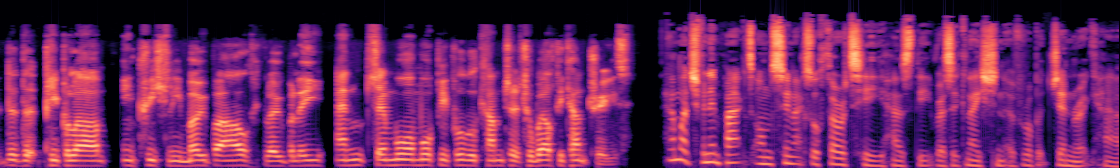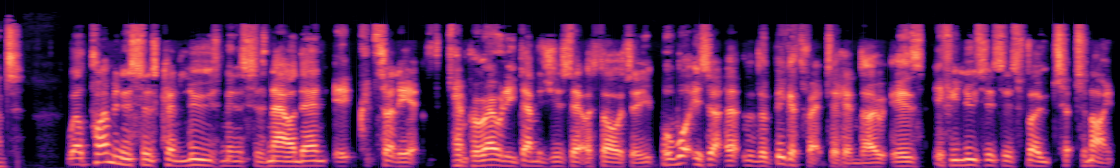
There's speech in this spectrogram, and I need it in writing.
that, people are increasingly mobile globally. And so more and more people will come to, to wealthy countries. How much of an impact on Sunak's authority has the resignation of Robert Jenrick had? Well, prime ministers can lose ministers now and then. It certainly temporarily damages their authority. But what is a, a, the bigger threat to him, though, is if he loses his vote tonight,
